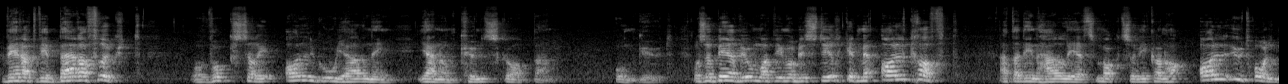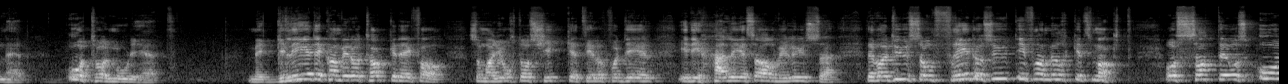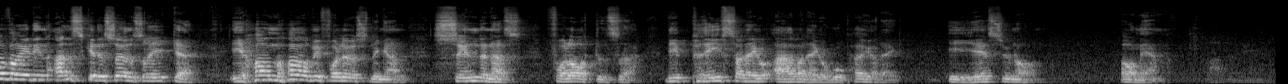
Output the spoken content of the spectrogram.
Ved at vi bærer frukt og vokser i all god gjerning gjennom kunnskapen om Gud. Og så ber vi om at vi må bli styrket med all kraft etter din herlighetsmakt, så vi kan ha all utholdenhet og tålmodighet. Med glede kan vi da takke deg, Far, som har gjort oss skikket til å få del i de helliges arv i lyset. Det var du som fridde oss ut ifra mørkets makt og satte oss over i din elskede Sønns rike. I ham har vi forløsningen, syndenes forlatelse. Vi priser deg og ærer deg og opphøyer deg. I Jesu navn. Amen.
